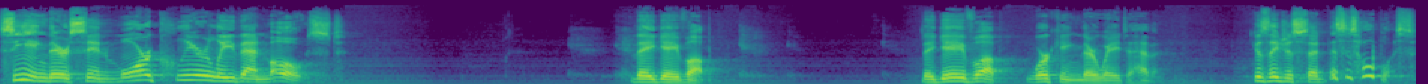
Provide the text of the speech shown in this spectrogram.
seeing their sin more clearly than most, they gave up. They gave up working their way to heaven. Because they just said, This is hopeless.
